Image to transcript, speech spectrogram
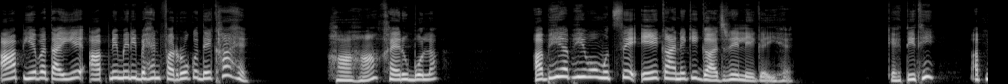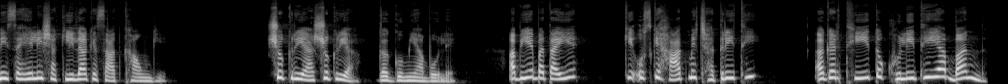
आप ये बताइए, आपने मेरी बहन फर्रो को देखा है? हाँ हाँ खैरू बोला। अभी अभी वो मुझसे एक आने की गाजरें ले गई है। कहती थी, अपनी सहेली शकीला के साथ खाऊँगी। शुक्रिया शुक्रिया, गग्गू मियाँ बोले। अब ये बताइए कि उसके हाथ में छतरी थी? अगर थी तो खुली थी या बंद?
